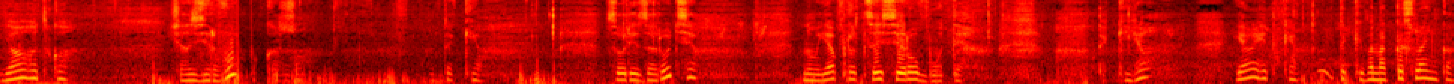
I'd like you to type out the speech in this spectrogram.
ягодка. Зараз зірву покажу. Такі. Сорі за руці. Ну, я в процесі роботи. Такі я, ягідки. Ну, такі вона кисленька.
